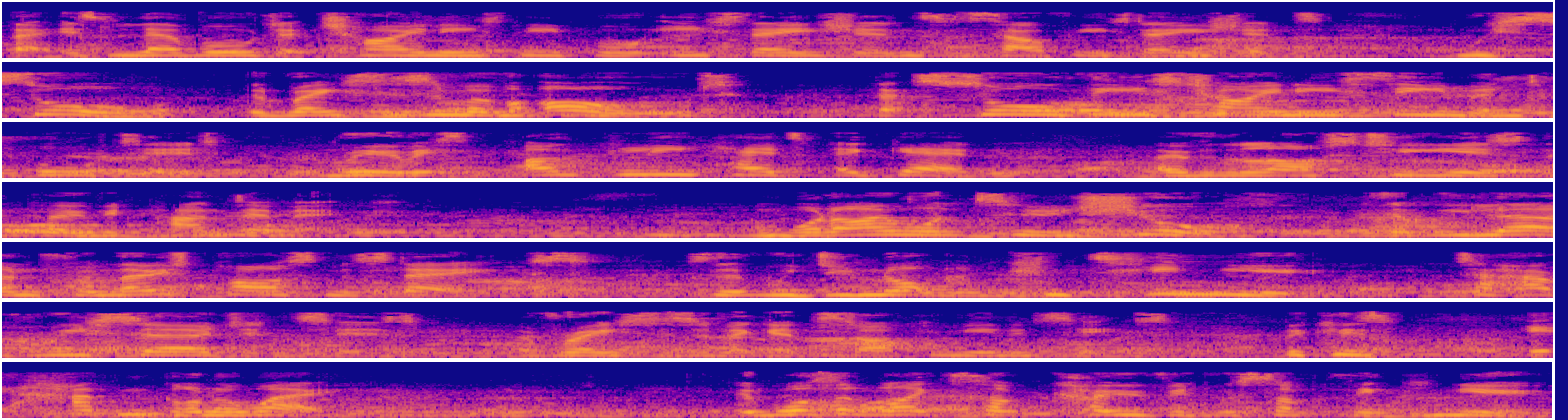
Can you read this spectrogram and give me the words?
that is levelled at Chinese people, East Asians, and Southeast Asians. We saw the racism of old that saw these Chinese seamen deported rear its ugly head again over the last two years of the COVID pandemic. And what I want to ensure is that we learn from those past mistakes so that we do not continue to have resurgences of racism against our communities because it hadn't gone away. It wasn't like COVID was something new.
